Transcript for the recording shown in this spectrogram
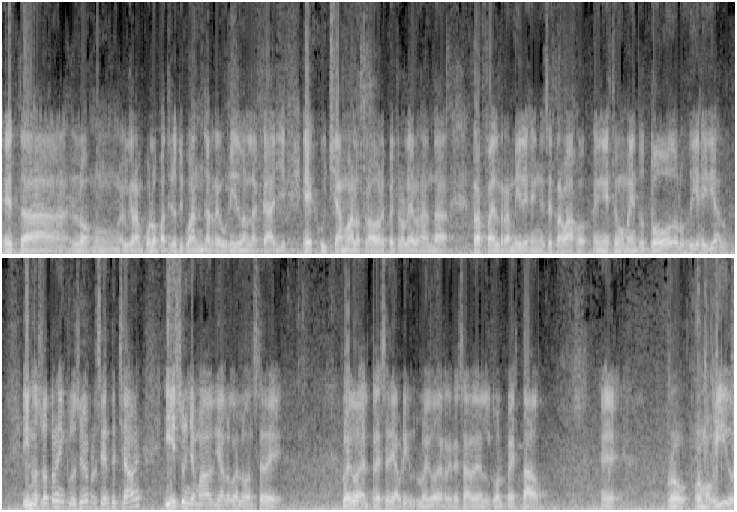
está los, el gran polo patriótico anda reunido en la calle, escuchamos a los trabajadores petroleros, anda Rafael Ramírez en ese trabajo en este momento, todos los días hay diálogo. Y nosotros, inclusive el presidente Chávez, hizo un llamado de diálogo el 11 de, luego del 13 de abril, luego de regresar del golpe de Estado, eh, promovido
